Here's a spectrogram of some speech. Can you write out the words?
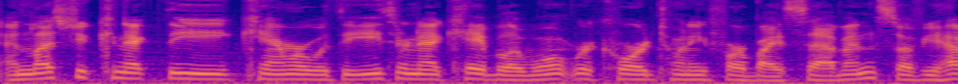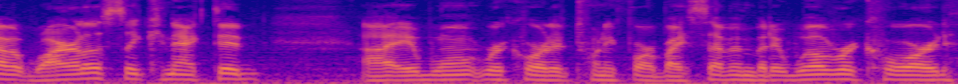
Unless you connect the camera with the Ethernet cable, it won't record 24 by 7. So if you have it wirelessly connected, uh, it won't record it 24 by 7, but it will record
